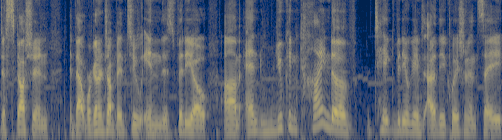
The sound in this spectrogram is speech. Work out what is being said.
discussion that we're going to jump into in this video um, and you can kind of take video games out of the equation and say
